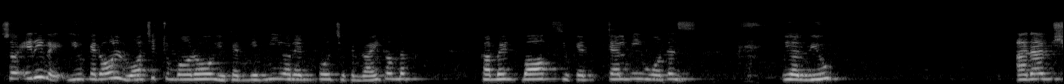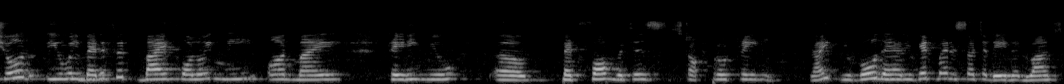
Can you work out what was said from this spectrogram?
So anyway, you can all watch it tomorrow. You can give me your inputs. You can write on the comment box. You can tell me what is your view and I'm sure you will benefit by following me on my Trading View uh, platform, which is Stock Pro Training. Right? You go there, you get my research a day in advance.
